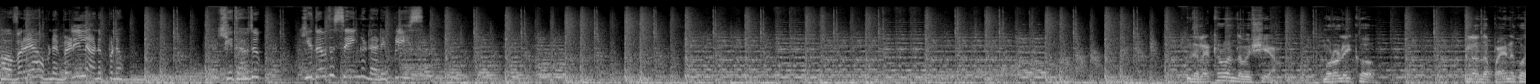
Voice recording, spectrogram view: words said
அவரே அவனை வெளியில அனுப்பணும். ஏதாவது ஏதாவது செய்யுங்க டாடி ப்ளீஸ் இந்த லெட்டர் வந்த விஷயம். முரளிக்கோ இல்லை அந்த பையனுக்கோ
